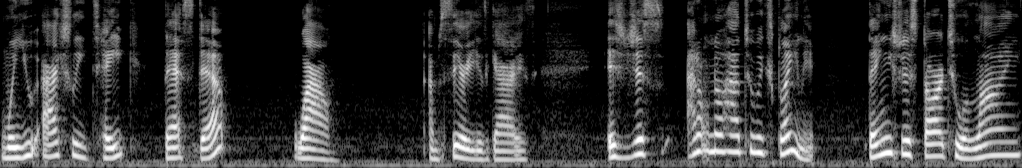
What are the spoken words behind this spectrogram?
When you actually take that step, wow, I'm serious, guys. It's just, I don't know how to explain it. Things just start to align.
